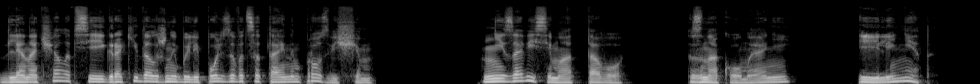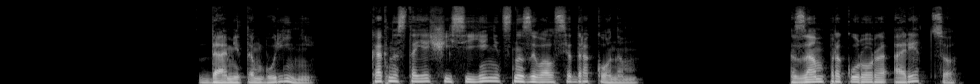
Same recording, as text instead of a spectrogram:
для начала все игроки должны были пользоваться тайным прозвищем, независимо от того, знакомы они или нет. Дами Тамбурини, как настоящий сиенец назывался драконом. Зам прокурора Ореццо,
